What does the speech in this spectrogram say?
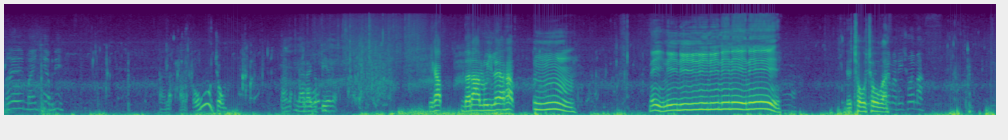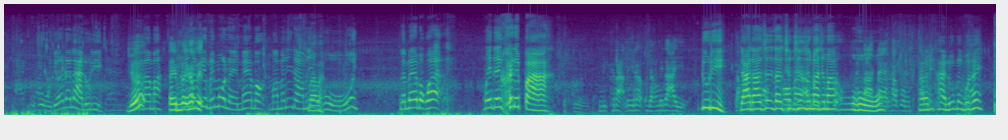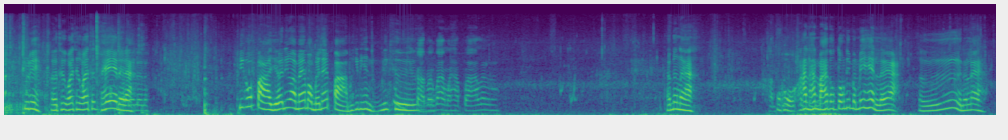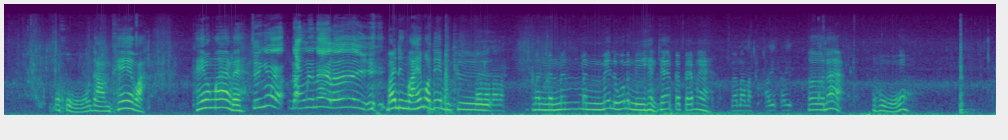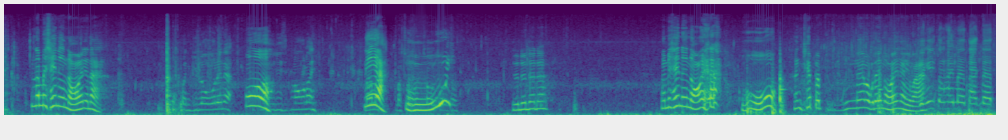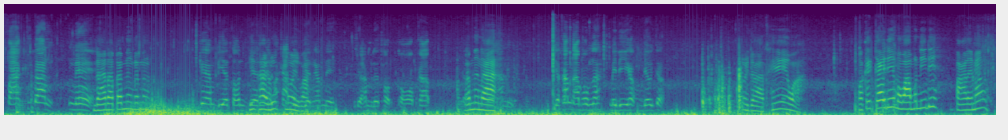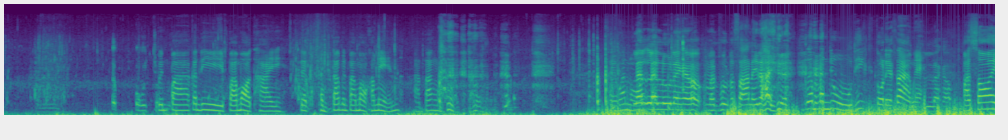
เฮ้ยไม้เขี่ยมาดิ ไปละไปละโอ้จม ไปละนายนายกระเปียก นี่ครับ ดาดาลุยแล้วครับ อืมนี่นี่นี่นี่นี่นี่นี่นี่เดี๋ยวโชว์โชว์กันช่วยมาพี่ช่วยมาโอ้โหเยอะนะน่ะดูดิเยอะดามาเต็มเลยครับเนี่ยเก็บไม่หมดเลยแม่บอกมามานี่ดามานี่มามาโอ้โหแล้วแม่บอกว่า ไม่ได้ค่อยได้ปลามีขนาดนี้นะครับยังไม่ได้อีกดูดิดาดาชึชึชึชึมาชึมาโอ้โหแปดครับผมตอนนั้นพี่ถ่ายรูปหนึ่งเว้ยเฮ้ยดูดิเออถือไว้ถือไว้เท่เลยนะเลยเลย พี่ก็ว่าปลาเยอะนี่ว่าแม่บอกไม่ได้ปลาเมื่อกี้พี่เห็นนี่คือกาดบ้างๆมาหาปลาแล้วนะแป๊บนึงนะทำโอ้โหหันหันมาให้ตรงๆนี่มันไม่เห็นเลยอะเออนั่นแหละโอ้โหดังเท่ว่ะ เท่มากๆเลย จริงอะดังแน่ๆเลยไม่ดึงมาให้หมดดิมันคือมามามามันมันมันมันไม่รู้ว่ามันมีเห็นแค่แป๊บๆไงมามามาเอาอีกเอาอีกเออน่ะโอ้โหนั่นไม่ใช่น้อยๆเลยนะ เป็นกิโลเลยเนี่ยโอ้ยี่สิบโลเลยเนี่ยมาโชโอ้ว์โหโชว์โชว์เดี๋ยวเดี๋ยวเดี๋ยวมันไม่ใช่น้อยๆนะโอ้โหนั่นแค่แป๊บแม่บอกได้น้อยไงวะอย่างนี้ต้องให้แม่ตากแดดตากที่บ้านแน่ดาดาแป๊บนึงแป๊บนึงแก้มเบียร์ตอนเย็นพี่ถ่ายรูปหน่อยวะเย็นๆครับนี่เดี๋ยวทำเลยถอดกรอบครับแป๊บนึงนะอย่าทำตามผมนะ ไม่ดีครับเดี๋ยวจะโอ้ยดาเท่ว่ะมาใกล้ๆดิมาวางบนนี้ดิปลาอะไรมั้ง โอ้ยจบเป็นปลากระดีปลาหมอไทย แต่ผมตั้งเป็นปลาหมอเขมรอ่าตั้งมาใครว่าน้อยแล้วแล้วรู้เลยไงว่ามันพูดภาษาไหนได้เนี่ยก็มันอยู่ที่ตัวเลซ่ามไงแล้วครับ ปลาสร้อย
